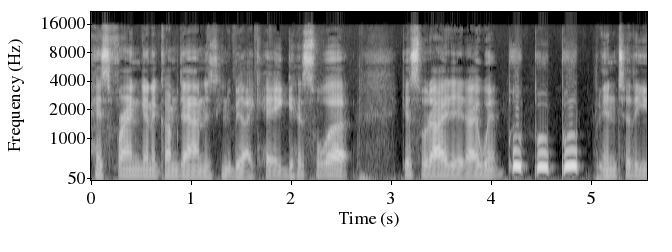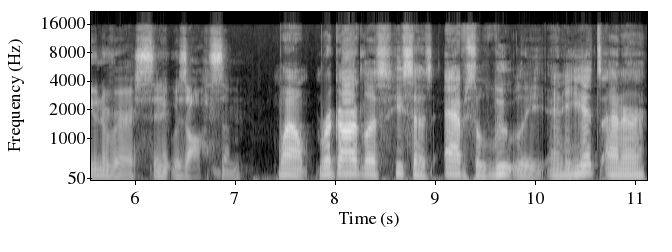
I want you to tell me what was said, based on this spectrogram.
his friend gonna come down? He's gonna be like, "Hey, guess what? Guess what I did? I went boop boop boop into the universe, and it was awesome." Well, regardless, he says absolutely, and he hits enter,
